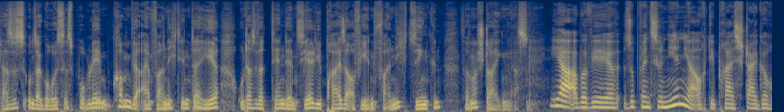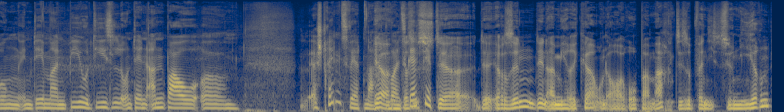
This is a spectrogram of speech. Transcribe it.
das ist unser größtes Problem, kommen wir einfach nicht hinterher und das wird tendenziell die Preise auf jeden Fall nicht sinken, sondern steigen lassen. Ja, aber wir subventionieren ja auch die Preissteigerungen, indem man Biodiesel und den Anbau äh erstrebenswert macht, ja, weil es Geld gibt. Das ist der, der Irrsinn, den Amerika und auch Europa macht. Sie subventionieren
